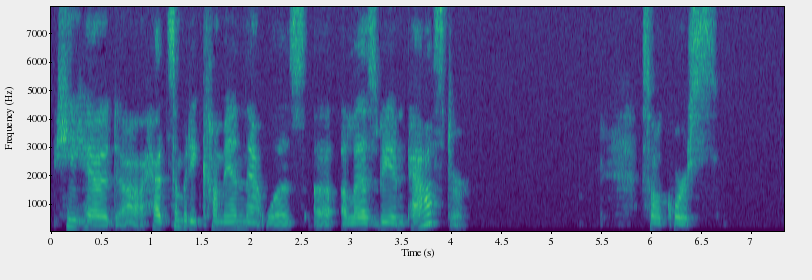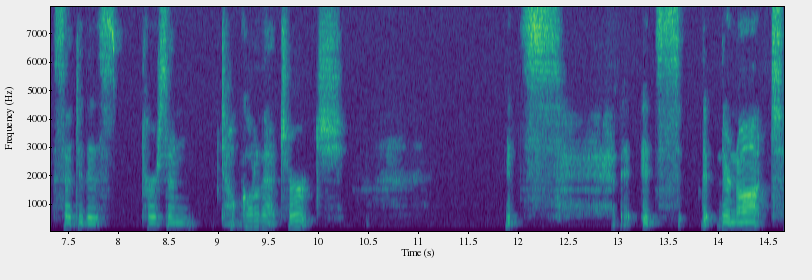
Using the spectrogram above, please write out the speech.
he had uh, had somebody come in that was a, a lesbian pastor. So, of course, I said to this person, don't go to that church. It's, it's, they're not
